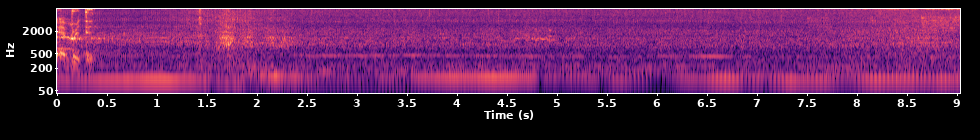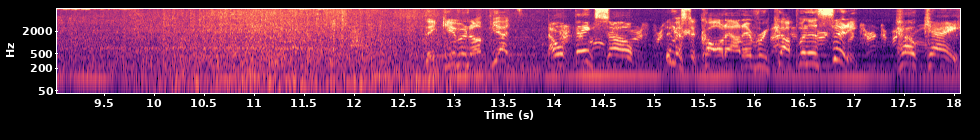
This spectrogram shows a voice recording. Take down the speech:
Everything. They giving up yet? Don't think so. They must have called out every cop in the city. Okay.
